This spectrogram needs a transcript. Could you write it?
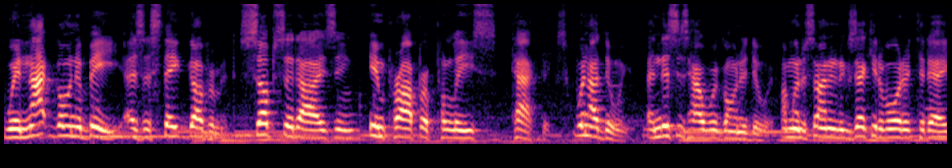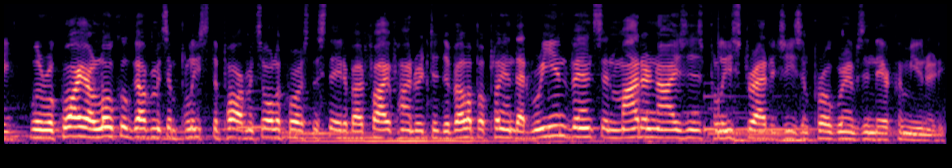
We're not going to be, as a state government, subsidizing improper police tactics. We're not doing it. And this is how we're going to do it. I'm going to sign an executive order today. We'll require local governments and police departments all across the state, about 500, to develop a plan that reinvents and modernizes police strategies and programs in their community.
